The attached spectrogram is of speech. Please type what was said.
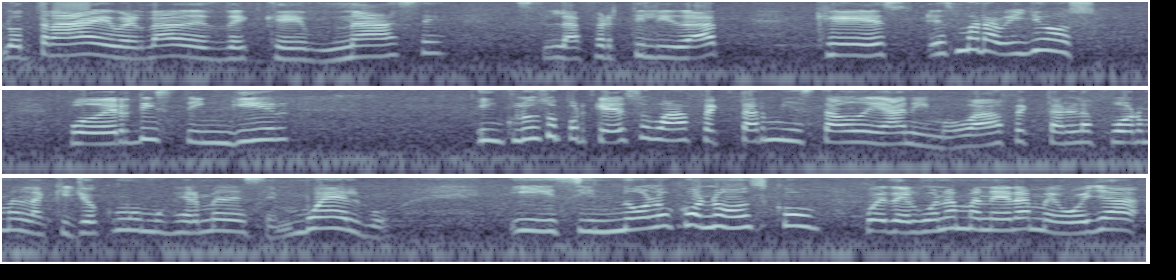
lo trae, ¿verdad? Desde que nace, la fertilidad, que es, es maravilloso poder distinguir, incluso porque eso va a afectar mi estado de ánimo, va a afectar la forma en la que yo como mujer me desenvuelvo. Y si no lo conozco, pues de alguna manera me voy a,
